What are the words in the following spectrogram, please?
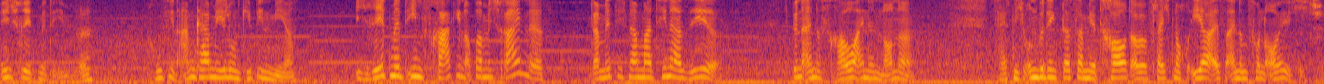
Ich red mit ihm. Hä? Ruf ihn an, Kamel, und gib ihn mir. Ich red mit ihm, frag ihn, ob er mich reinlässt, damit ich nach Martina sehe. Ich bin eine Frau, eine Nonne. Das heißt nicht unbedingt, dass er mir traut, aber vielleicht noch eher als einem von euch.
